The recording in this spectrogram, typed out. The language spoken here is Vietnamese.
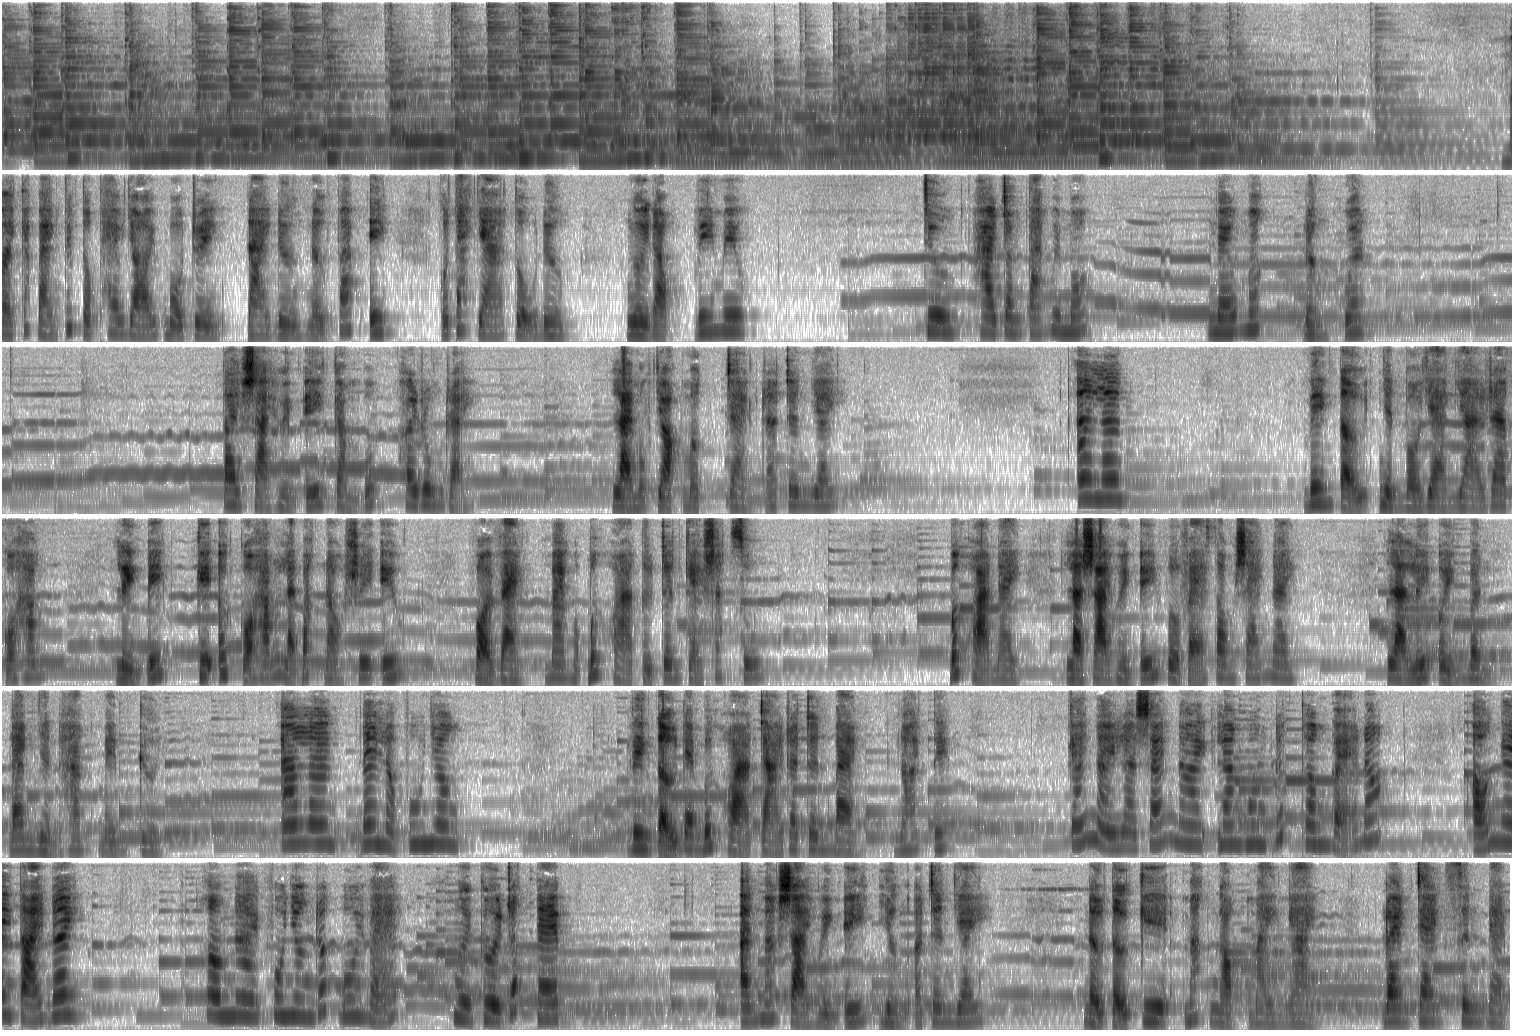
Mời các bạn tiếp tục theo dõi bộ truyện Đại đường nữ pháp y của tác giả Tụ Đường. Người đọc Vi Miu. Chương 281. Nếu mất, đừng quên. Tay sài huyền ý cầm bút, hơi run rẩy. Lại một giọt mực tràn ra trên giấy. A Lan viên tử nhìn bộ dạng dài ra của hắn, liền biết ký ức của hắn lại bắt đầu suy yếu, vội vàng mang một bức họa từ trên kệ sách xuống bức họa này là sài huyền ý vừa vẽ xong sáng nay, là lý uyển bình đang nhìn hắn mỉm cười a lan đây là phu nhân. Viên tử đem bức họa trải ra trên bàn nói tiếp. Cái này là sáng nay lan quân đích thân vẽ đó. Ở ngay tại đây. Hôm nay phu nhân rất vui vẻ người cười rất đẹp. Ánh mắt sài huyền ý dừng ở trên giấy. Nữ tử kia mắt ngọc mày ngài đoan trang xinh đẹp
